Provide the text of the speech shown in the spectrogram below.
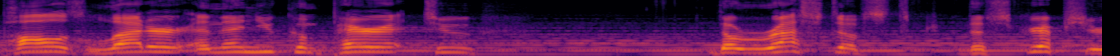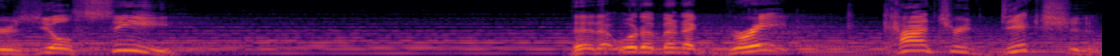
Paul's letter and then you compare it to the rest of the scriptures, you'll see that it would have been a great contradiction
